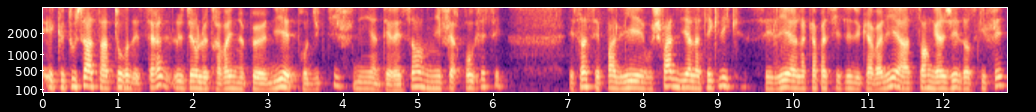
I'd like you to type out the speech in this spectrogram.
et que tout ça, ça tourne, etc. Dire, le travail ne peut ni être productif, ni intéressant, ni faire progresser. Et ça, c'est pas lié au cheval, lié à la technique. C'est lié à la capacité du cavalier à s'engager dans ce qu'il fait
